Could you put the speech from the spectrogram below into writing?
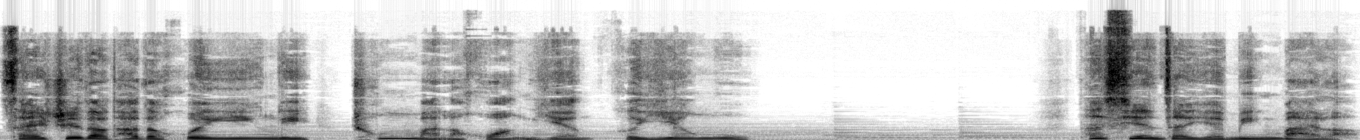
才知道他的婚姻里充满了谎言和烟雾。他现在也明白了，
